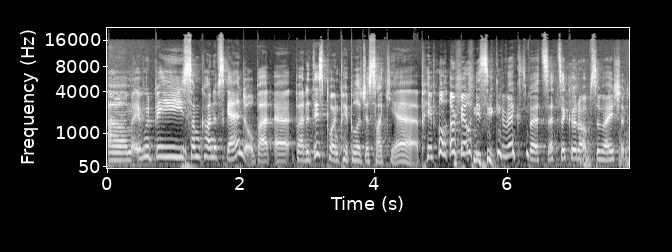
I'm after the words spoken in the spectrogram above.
Um, it would be some kind of scandal. But uh, but at this point, people are just like, yeah, people are really sick of experts. That's a good observation.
